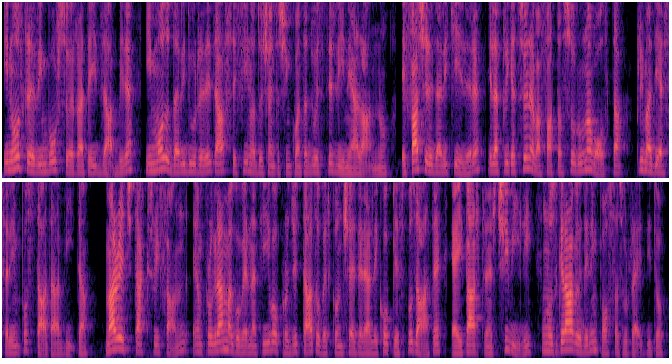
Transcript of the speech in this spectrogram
Inoltre il rimborso è rateizzabile in modo da ridurre le tasse fino a 252 sterline all'anno. È facile da richiedere e l'applicazione va fatta solo una volta prima di essere impostata a vita. Marriage Tax Refund è un programma governativo progettato per concedere alle coppie sposate e ai partner civili uno sgravio dell'imposta sul reddito.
